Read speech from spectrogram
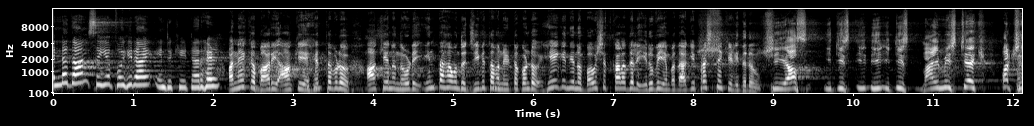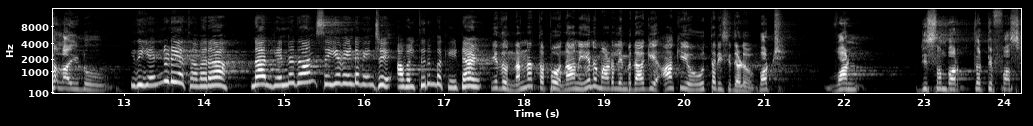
என்னதான் செய்ய போகிறாய் என்று கேட்டார்கள் ಅನೇಕ ಬಾರಿ ಆಕೆಯ ಹೆತ್ತವಳು ಆಕೆಯನ್ನು ನೋಡಿ ಇಂತಹ ಒಂದು ಜೀವಿತವನ್ನು ಇಟ್ಟುಕೊಂಡು ಹೇಗೆ ನೀನು ಭವಿಷ್ಯತ್ ಕಾಲದಲ್ಲಿ ಇರುವೆ ಎಂಬುದಾಗಿ ಪ್ರಶ್ನೆ ಕೇಳಿದರು She asked, it is, it, it is my mistake. What shall I do? இது என்னுடைய தவறா நான் என்னதான் செய்ய வேண்டும் என்று அவள் திரும்ப கேட்டாள் ಇದು ನನ್ನ ತಪ್ಪು ನಾನು ಏನು ಮಾಡಲು ಎಂಬುದಾಗಿ ಆಕೆಯು ಉತ್ತರಿಸಿದಳು But one December 31st,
